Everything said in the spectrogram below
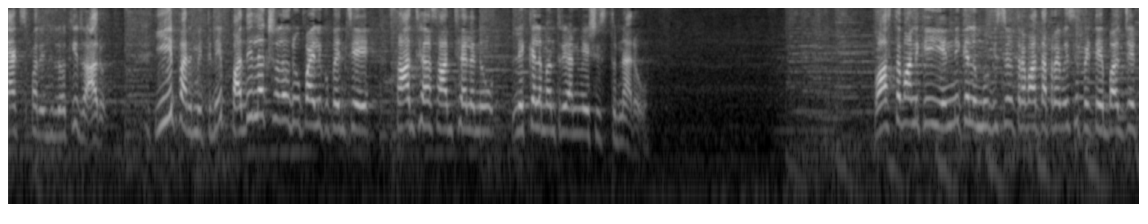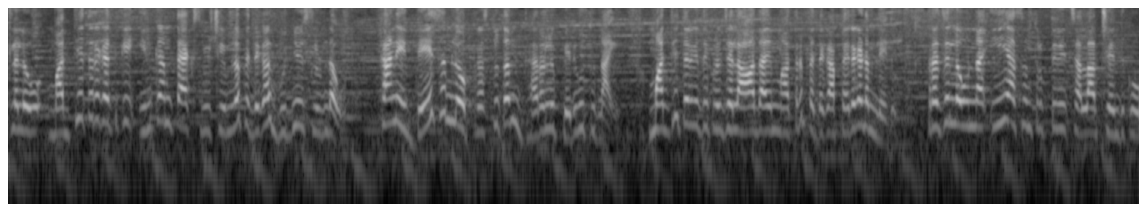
ట్యాక్స్ పరిధిలోకి రారు. ఈ పరిమితిని పది లక్షల రూపాయలకు పెంచే సాధ్యాసాధ్యాలను లెక్కల మంత్రి అన్వేషిస్తున్నారు. వాస్తవానికి ఎన్నికలు ముగిసిన తర్వాత ప్రవేశపెట్టే బడ్జెట్లలో మధ్యతరగతికి ఇన్కమ్ ట్యాక్స్ విషయంలో పెద్దగా గుడ్ న్యూస్లు ఉండవు. కానీ దేశంలో ప్రస్తుతం ధరలు పెరుగుతున్నాయి. మధ్యతరగతి ప్రజల ఆదాయం మాత్రం పెద్దగా పెరగడం లేదు. ప్రజల్లో ఉన్న ఈ అసంతృప్తిని చల్లార్చేందుకు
